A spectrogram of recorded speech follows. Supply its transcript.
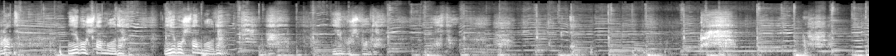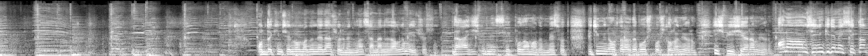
Murat, niye boş lan bu oda? Niye boş lan bu oda? Niye boş bu oda? Odada kimsenin olmadığını neden söylemedin lan? Sen benimle dalga mı geçiyorsun? Daha hiçbir meslek bulamadım Mesut. Bütün gün ortalarda boş boş dolanıyorum. Hiçbir işe yaramıyorum. Anam seninki de meslek lan.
